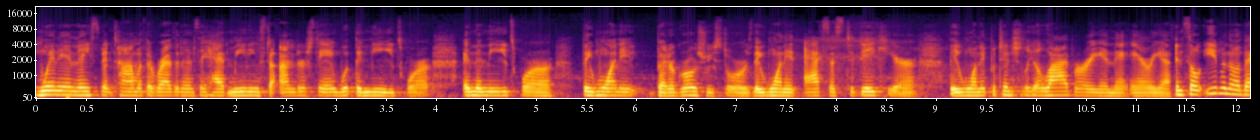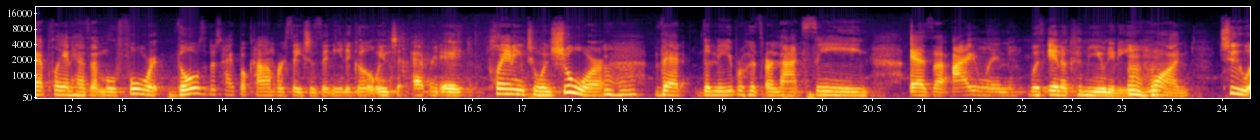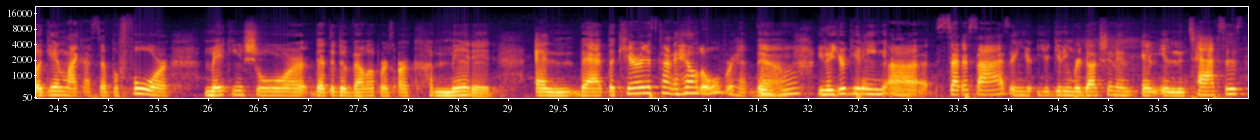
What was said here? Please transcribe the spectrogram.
went in and they spent time with the residents. They had meetings to understand what the needs were. And the needs were they wanted better grocery stores, they wanted access to daycare, they wanted potentially a library in that area. And so, even though that plan hasn't moved forward, those are the type of conversations that need to go into everyday planning to ensure mm-hmm. that the neighborhoods are not seen as an island within a community. Mm-hmm. One. Two, again, like I said before, making sure that the developers are committed and that the carrot is kind of held over them. Mm-hmm. You know, you're getting uh, set aside and you're, you're, getting reduction in, in, in, the taxes.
